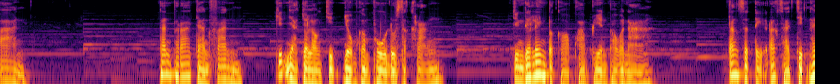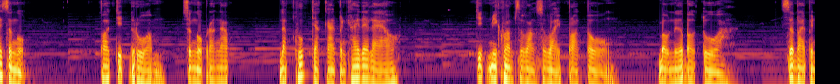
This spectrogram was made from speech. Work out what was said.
บ้าน ท่านพระอาจารย์ฟั่นคิดอยากจะลองจิตโยมคำภูดูสักครั้ง จึงได้เร่งประกอบความเพียรภาวนา ตั้งสติรักษาจิตให้สงบ พอจิตรวม สงบระงับ ดับทุกข์จากการเป็นไข้ได้แล้ว จิตมีความสว่างสวัยปลอดโปร่ง เบาเนื้อเบาตัว สบายเป็น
